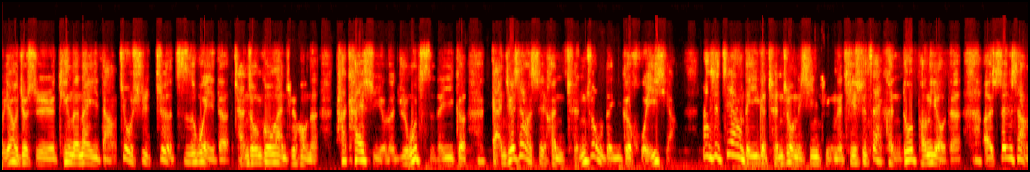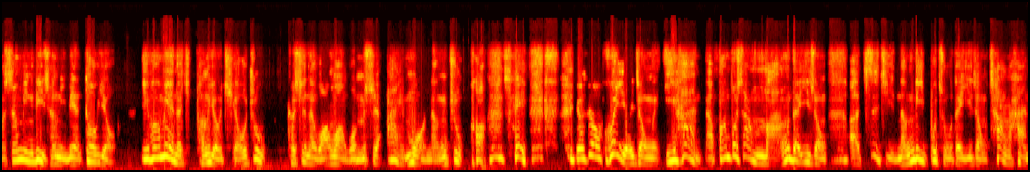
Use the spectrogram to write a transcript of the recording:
主要就是听了那一档，就是这滋味的禅宗公案之后呢，他开始有了如此的一个感觉上是很沉重的一个回响。但是这样的一个沉重的心情呢，其实在很多朋友的呃身上生命历程里面都有。一方面呢，朋友求助。可是呢，往往我们是爱莫能助哈，所以有时候会有一种遗憾啊，帮不上忙的一种呃自己能力不足的一种怅憾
